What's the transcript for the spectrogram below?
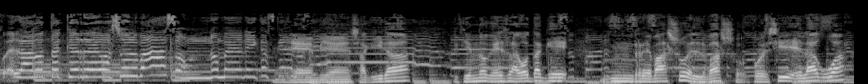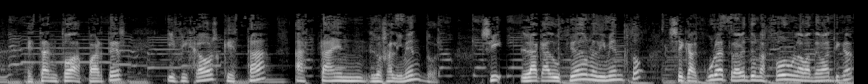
Fue la gota que rebasó el vaso. No me digas que... Bien, bien, Shakira diciendo que es la gota que mm, rebasó el vaso. Porque sí, el agua está en todas partes y fijaos que está hasta en los alimentos. Sí, la caducidad de un alimento se calcula a través de una fórmula matemática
